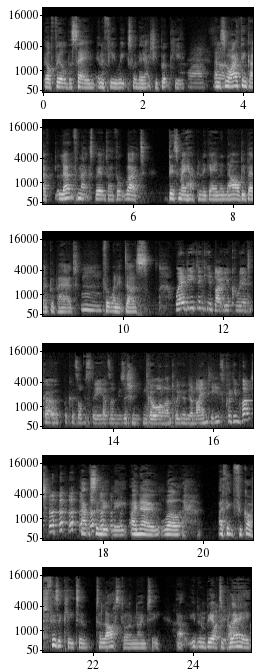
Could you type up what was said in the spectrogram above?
they'll feel the same in a few weeks when they actually book you. Wow. And so I think I've learned from that experience. I thought, right, this may happen again, and now I'll be better prepared for when it does. Where do you think you'd like your career to go? Because obviously, as a musician, you can go on until you're in your 90s, pretty much. Absolutely, I know. Well, I think for gosh, physically to to last till I'm ninety, that you wouldn't be able Might to be play.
